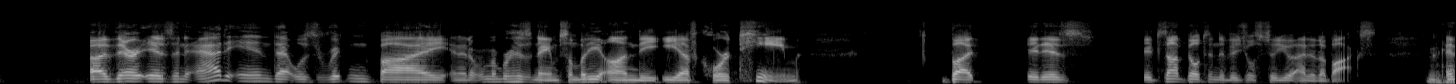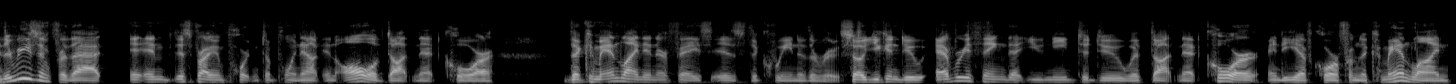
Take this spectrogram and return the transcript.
Uh, there is an add-in that was written by, and I don't remember his name, somebody on the EF Core team, but it is, it's not built into Visual Studio out of the box. Okay. And the reason for that, and this is probably important to point out, in all of .NET Core, the command line interface is the queen of the roost. So you can do everything that you need to do with .NET Core and EF Core from the command line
